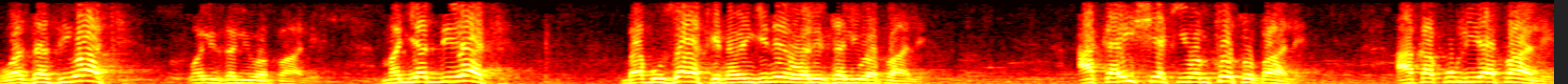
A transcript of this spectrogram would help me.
wazazi wake walizaliwa pale majadi yake babu zake na wengineo walizaliwa pale. Akaishi akiwa mtoto pale akakulia pale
